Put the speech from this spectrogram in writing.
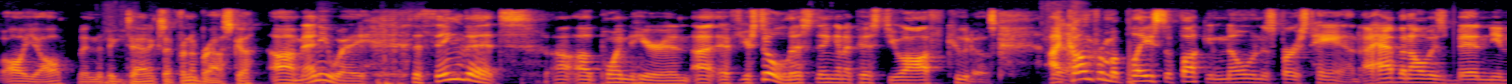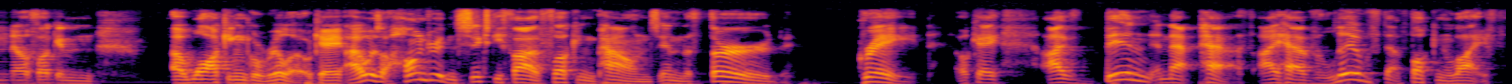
all y'all in the Big Ten except for Nebraska. Um, anyway, the thing that uh, I'll point here, and uh, if you're still listening and I pissed you off, kudos. I come from a place of fucking knowing this firsthand. I haven't always been, you know, fucking a walking gorilla. Okay, I was 165 fucking pounds in the third grade. Okay, I've been in that path. I have lived that fucking life.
